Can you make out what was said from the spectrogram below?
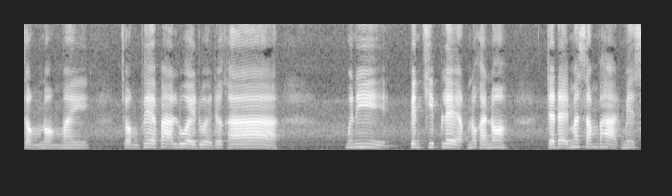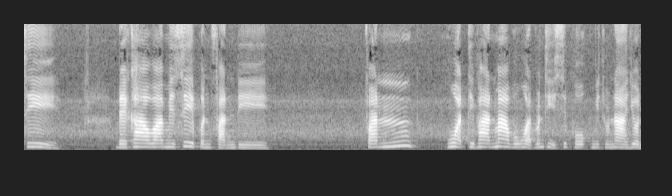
ช่องน้องใหม่ช่องแพร่ผ้ารวยด้วยเด้อค่ะมื้อนี้เป็นคลิปแรกเนาะค่ะเนาะจะได้มาสัมภาษณ์เมซี่ได้ข่าวว่าเมซี่เพิ่นฝันดีฝัน งวดที่ผ่านมาบงวดวันที่16มิถุนายน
